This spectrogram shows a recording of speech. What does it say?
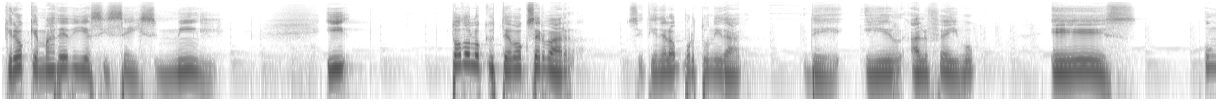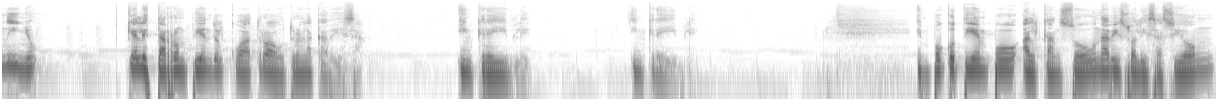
Creo que más de 16 mil. Y todo lo que usted va a observar, si tiene la oportunidad de ir al Facebook, es un niño que le está rompiendo el 4 a otro en la cabeza. Increíble, increíble. En poco tiempo alcanzó una visualización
